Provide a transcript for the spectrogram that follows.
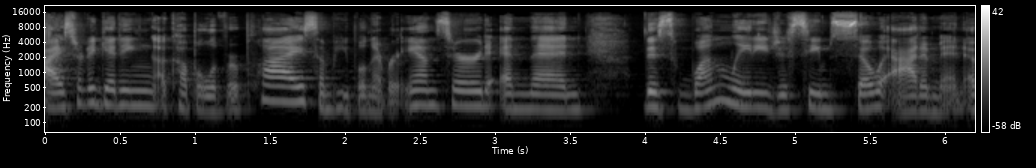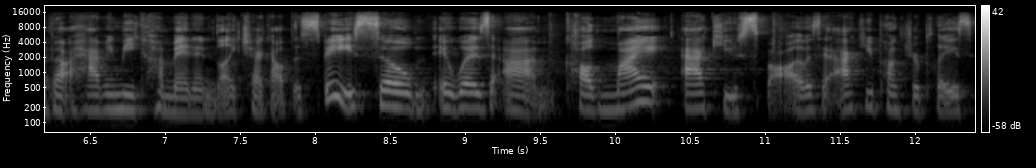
I started getting a couple of replies. Some people never answered. And then this one lady just seemed so adamant about having me come in and like check out the space. So it was um, called My Acu Spa. It was an acupuncture place.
